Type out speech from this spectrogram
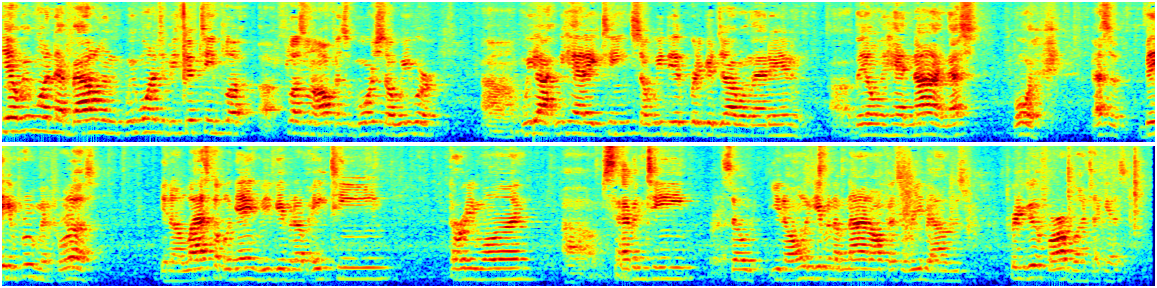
Yeah, we won that battle and we wanted to be fifteen plus, uh, plus on the offensive board, so we were, uh, we got, we had eighteen, so we did a pretty good job on that end. Uh, they only had nine, that's, boy, that's a big improvement for us. You know, last couple of games, we've given up 18, 31, um, seventeen. So, you know, only giving up nine offensive rebounds is pretty good for our bunch, I guess.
